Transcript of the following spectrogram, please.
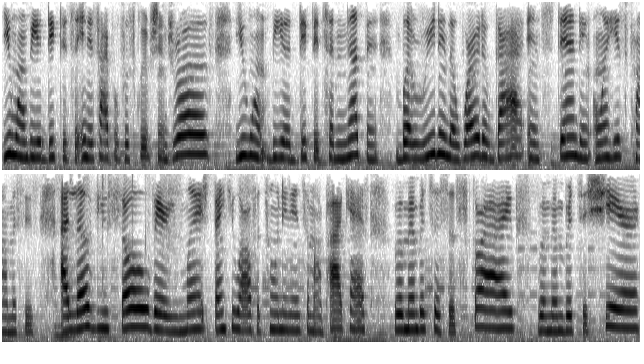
You won't be addicted to any type of prescription drugs. You won't be addicted to nothing but reading the Word of God and standing on His promises. I love you so very much. Thank you all for tuning into my podcast. Remember to subscribe, remember to share,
